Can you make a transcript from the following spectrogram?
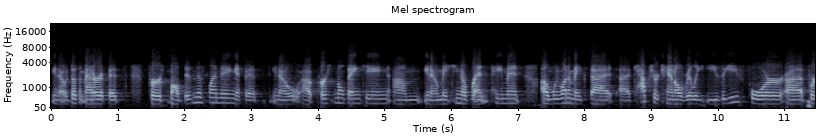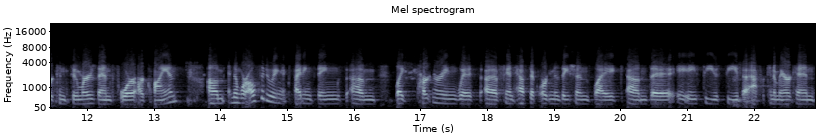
you know, it doesn't matter if it's for small business lending, if it's you know uh, personal banking, um, you know making a rent payment, um, we want to make that uh, capture channel really easy for uh, for consumers and for our clients. Um, and then we're also doing exciting things um, like partnering with uh, fantastic organizations like um, the AACUC, the African American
